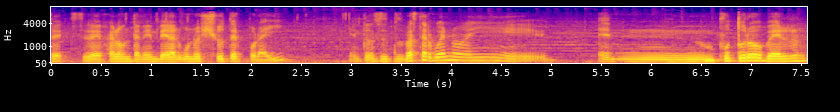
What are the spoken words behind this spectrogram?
Se, dejaron también ver algunos shooters por ahí. Entonces, pues va a estar bueno ahí en futuro ver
